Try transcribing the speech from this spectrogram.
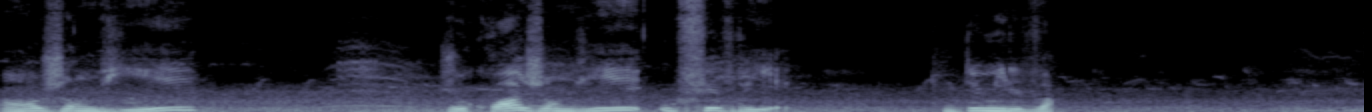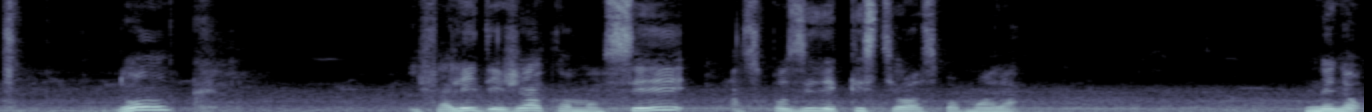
en janvier, je crois janvier ou février 2020. Donc, il fallait déjà commencer à se poser des questions à ce moment-là. Mais non,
